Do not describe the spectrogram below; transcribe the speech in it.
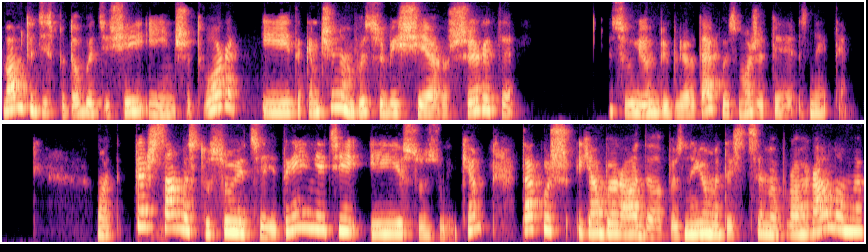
вам тоді сподобаються ще й інші твори, і таким чином ви собі ще розширите свою бібліотеку і зможете знайти. От. Те ж саме стосується і Trinity, і Suzuki. Також я би радила познайомитись з цими програмами,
